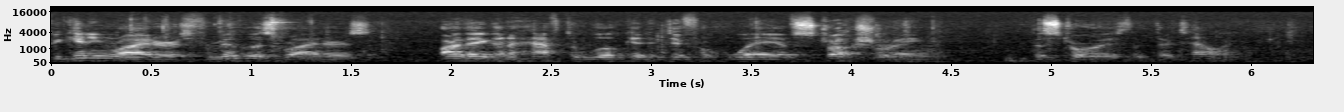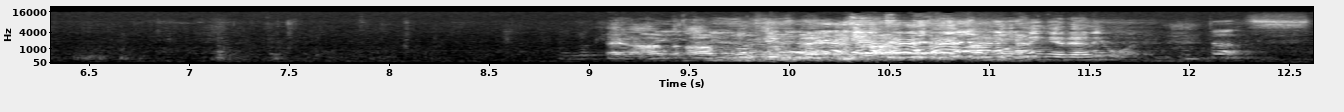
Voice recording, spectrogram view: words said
beginning writers, for mid-list writers, are they going to have to look at a different way of structuring the stories that they're telling? And I'm. I'm looking, looking, I'm looking at anyone. That's,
